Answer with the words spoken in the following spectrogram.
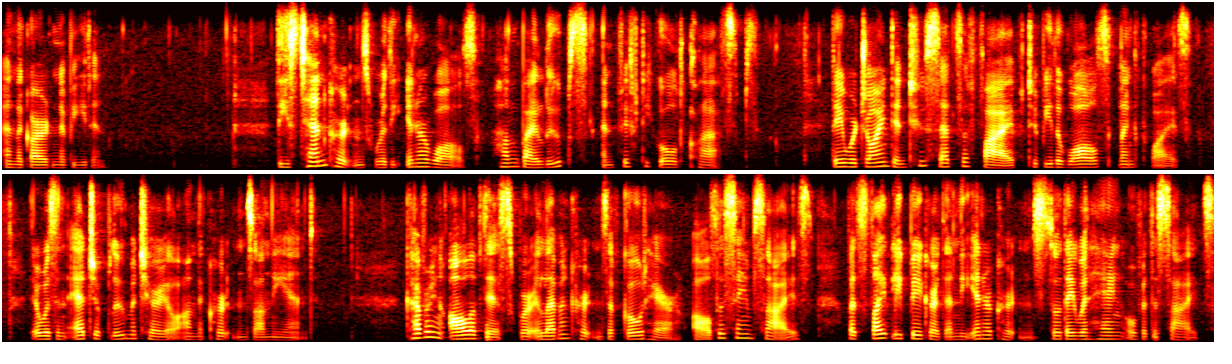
and the Garden of Eden. These ten curtains were the inner walls, hung by loops and fifty gold clasps. They were joined in two sets of five to be the walls lengthwise. There was an edge of blue material on the curtains on the end. Covering all of this were eleven curtains of goat hair, all the same size, but slightly bigger than the inner curtains, so they would hang over the sides.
